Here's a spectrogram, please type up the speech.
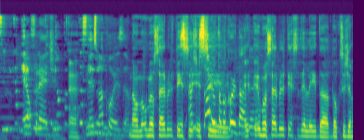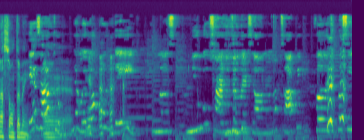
sem brincadeira. É o Fred. o que tava É. acontecendo Mesma ali. coisa. Não, o meu- cérebro ele tem esse. Acho que esse só eu tava acordada, e- né? O meu cérebro ele tem esse delay da, da oxigenação também. Exato. É. Não, eu acordei com umas mil mensagens da Marcela no WhatsApp falando, tipo assim,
